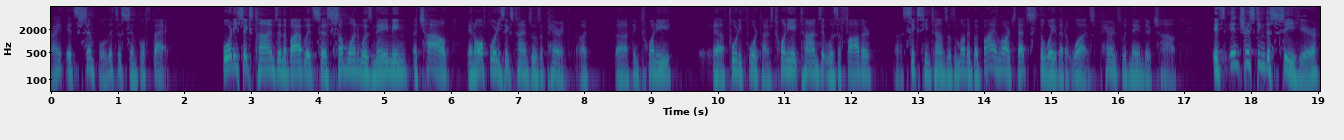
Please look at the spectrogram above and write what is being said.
right? It's simple. It's a simple fact. 46 times in the Bible it says someone was naming a child, and all 46 times it was a parent. Uh, uh, I think 20, uh, 44 times. 28 times it was a father, uh, 16 times it was a mother. But by and large, that's the way that it was. Parents would name their child. It's interesting to see here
